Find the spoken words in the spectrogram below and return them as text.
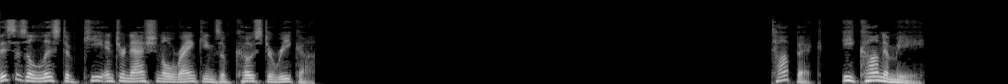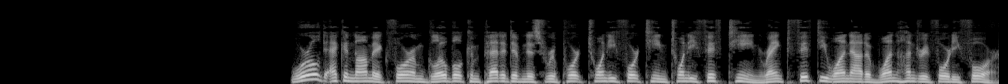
This is a list of key international rankings of Costa Rica. Economy World Economic Forum Global Competitiveness Report 2014-2015 ranked 51 out of 144.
